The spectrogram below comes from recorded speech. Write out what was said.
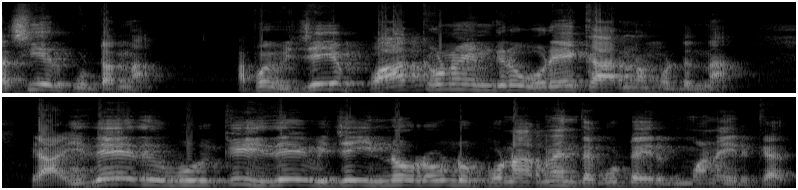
ரசிகர் கூட்டம் தான். அப்போ விஜயை பார்க்கணும் என்கிற ஒரே காரணம் மட்டும்தான். இதே இது ஊருக்கு இதே விஜய் இன்னொரு ரவுண்டு போனார்னா இந்த கூட்டம் இருக்குமானா இருக்காது.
